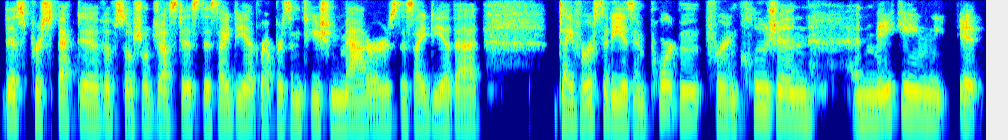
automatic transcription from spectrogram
this perspective of social justice, this idea of representation matters, this idea that diversity is important for inclusion and making it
